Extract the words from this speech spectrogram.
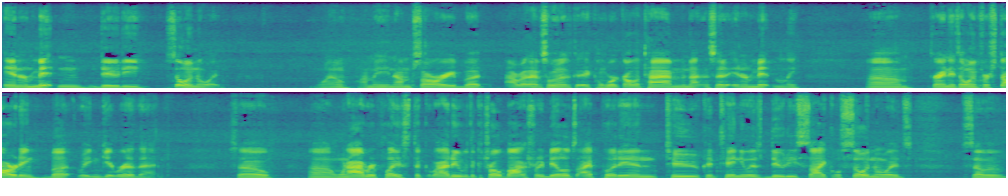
intermittent duty solenoid. Well, I mean, I'm sorry, but I'd have something that can work all the time and not instead of intermittently. Um, granted, it's only for starting, but we can get rid of that. So uh, when I replace the, what I do with the control box rebuilds, I put in two continuous duty cycle solenoids. So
